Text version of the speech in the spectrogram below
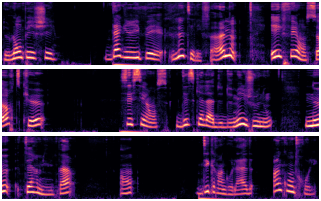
de l'empêcher d'agripper le téléphone et fait en sorte que ces séances d'escalade de mes genoux ne terminent pas en dégringolade incontrôlée.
